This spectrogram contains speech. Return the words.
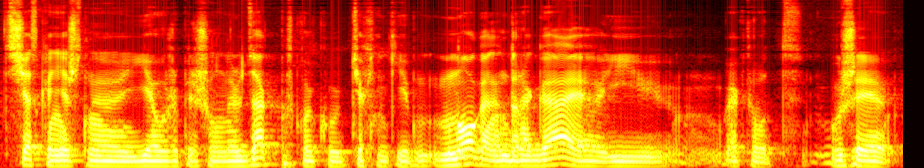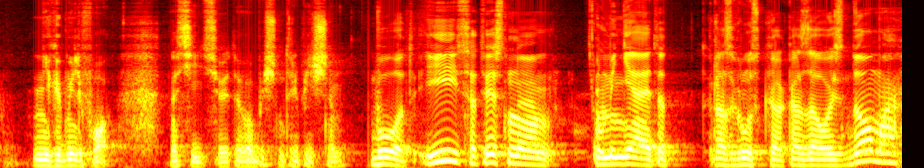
Сейчас, конечно, я уже перешел на рюкзак, поскольку техники много, она дорогая, и как-то вот уже не камильфо носить все это в обычном тряпичном. Вот, и, соответственно, у меня эта разгрузка оказалась дома,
